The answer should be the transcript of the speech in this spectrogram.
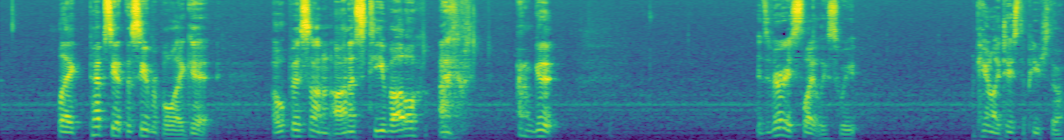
like Pepsi at the Super Bowl I get. Opus on an Honest Tea bottle? I don't, I don't get it. It's very slightly sweet. I can't really taste the peach though.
